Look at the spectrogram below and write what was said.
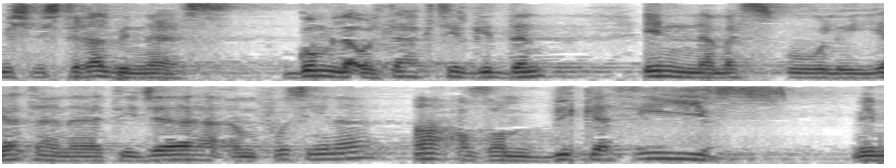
مش الاشتغال بالناس. جملة قلتها كتير جدا. إن مسؤوليتنا تجاه أنفسنا أعظم بكثير من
